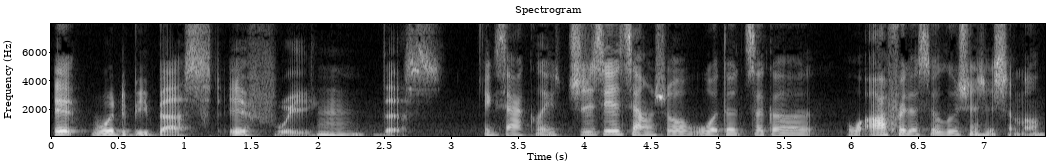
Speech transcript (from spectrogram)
it would be best if we mm. this. Exactly. 直接讲说我的这个我 offer the solution 是什么?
